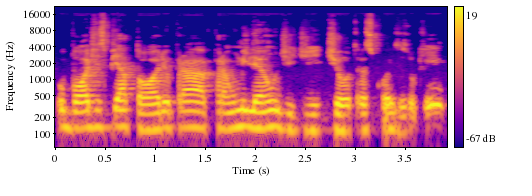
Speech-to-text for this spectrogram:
o bode expiatório para um milhão de, de, de outras coisas, o que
